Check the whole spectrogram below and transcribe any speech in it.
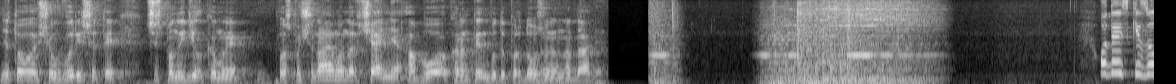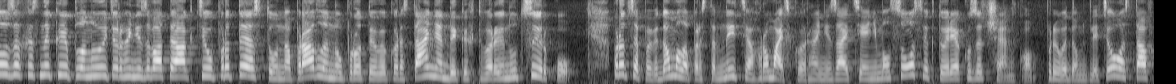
для того, щоб вирішити, чи з понеділка ми розпочинаємо навчання або карантин буде продовжений надалі. Одеські зоозахисники планують організувати акцію протесту, направлену проти використання диких тварин у цирку. Про це повідомила представниця громадської організації Animal SOS Вікторія Козаченко. Приводом для цього став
